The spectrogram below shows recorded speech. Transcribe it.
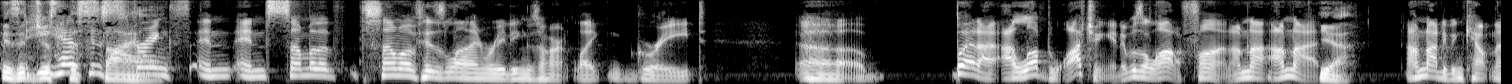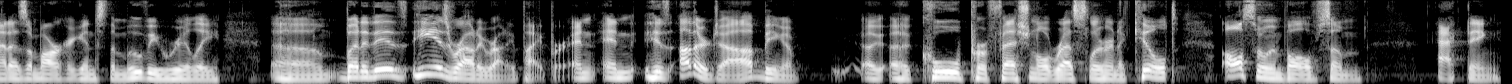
is it just he has the his style? strengths, and and some of the some of his line readings aren't like great. Uh, but I, I loved watching it. It was a lot of fun. I'm not. I'm not. Yeah. I'm not even counting that as a mark against the movie, really. Um, but it is. He is Rowdy Roddy Piper, and and his other job, being a, a, a cool professional wrestler in a kilt, also involves some acting.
